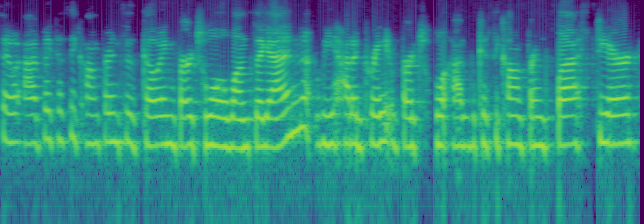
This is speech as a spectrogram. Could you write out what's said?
so Advocacy Conference is going virtual once again. We had a great virtual advocacy conference last year.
